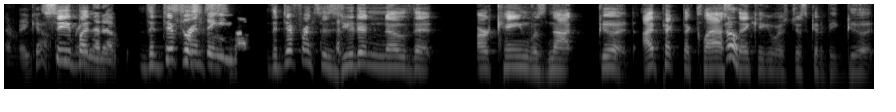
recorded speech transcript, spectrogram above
There you go. see, bring but the difference the difference is you didn't know that Arcane was not good. I picked the class Oh. thinking it was just going to be good.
